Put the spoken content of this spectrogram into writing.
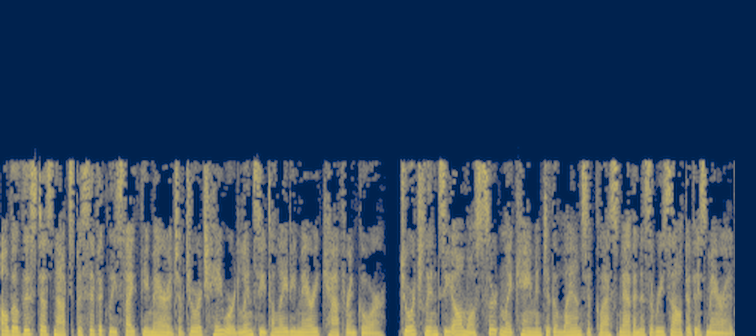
Although this does not specifically cite the marriage of George Hayward Lindsay to Lady Mary Catherine Gore, George Lindsay almost certainly came into the lands at Glasnevin as a result of his marriage.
